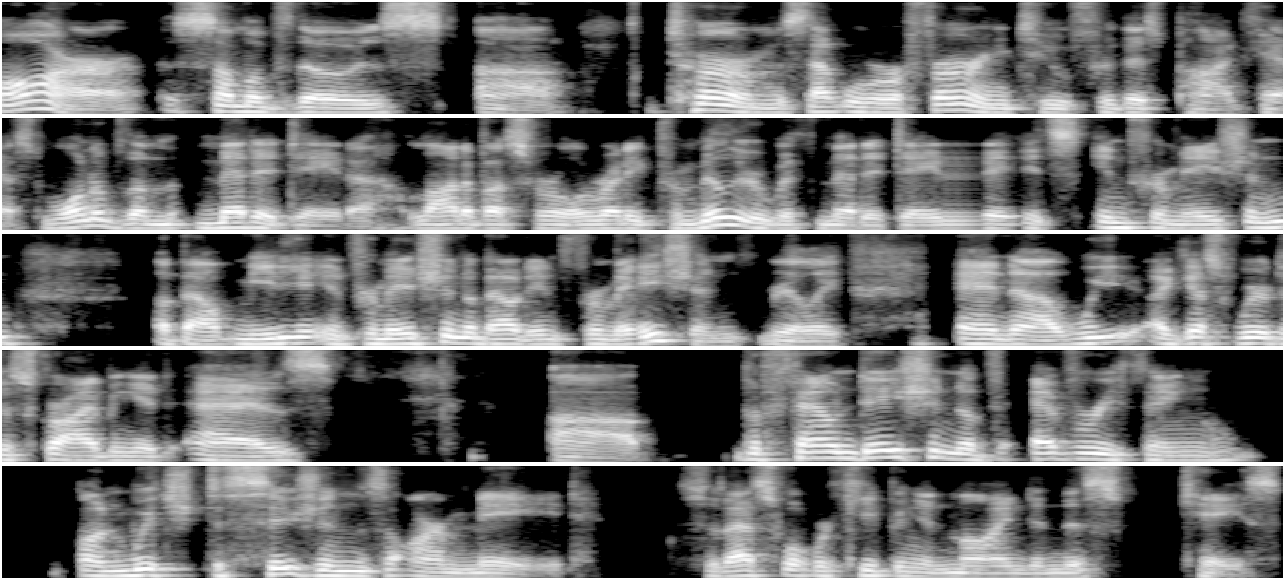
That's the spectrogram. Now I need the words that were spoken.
are some of those uh, terms that we're referring to for this podcast. One of them, metadata. A lot of us are already familiar with metadata. It's information about media, information about information, really. And uh, we, I guess, we're describing it as uh, the foundation of everything on which decisions are made. So that's what we're keeping in mind in this case.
